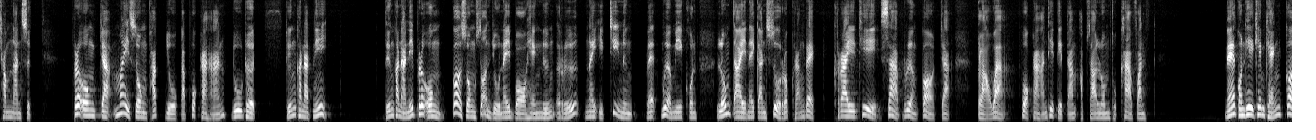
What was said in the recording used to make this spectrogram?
ชำนาญศึก พระองค์จะไม่ทรงพักอยู่กับพวกทหารดูเถิด ถึงขนาดนี้ ถึงขนาดนี้พระองค์ก็ทรงซ่อนอยู่ในบ่อแห่งหนึ่งหรือในอีกที่หนึ่ง และเมื่อมีคนล้มตายในการสู้รบครั้งแรก ใครที่ทราบเรื่องก็จะกล่าวว่าพวกทหารที่ติดตามอับซาลมถูกฆ่าฟัน แม้คนที่เข้มแข็งก็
